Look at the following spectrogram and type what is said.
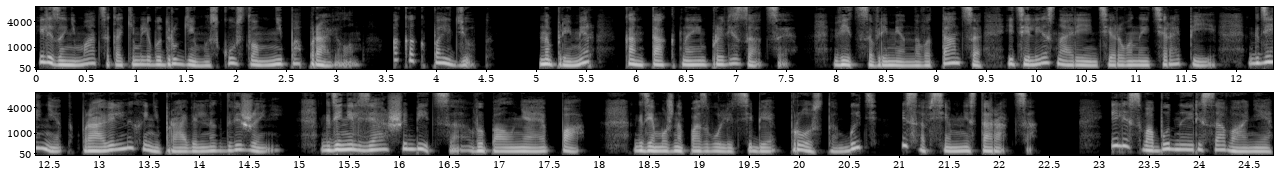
или заниматься каким-либо другим искусством не по правилам, а как пойдет. Например, контактная импровизация, вид современного танца и телесно-ориентированной терапии, где нет правильных и неправильных движений, где нельзя ошибиться, выполняя па, где можно позволить себе просто быть и совсем не стараться или свободное рисование,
